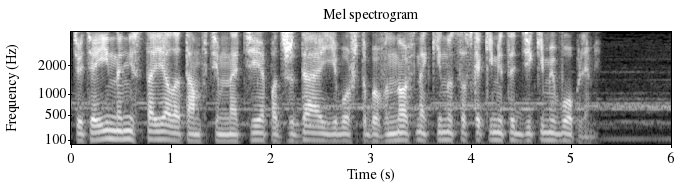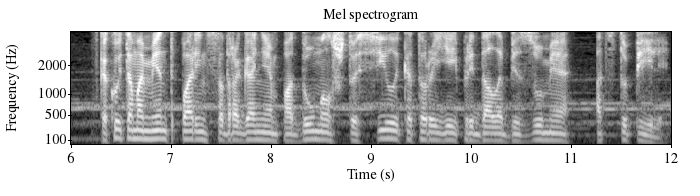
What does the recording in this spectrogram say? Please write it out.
Тетя Инна не стояла там в темноте, поджидая его, чтобы вновь накинуться с какими-то дикими воплями. В какой-то момент парень с содроганием подумал, что силы, которые ей придало безумие, отступили.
